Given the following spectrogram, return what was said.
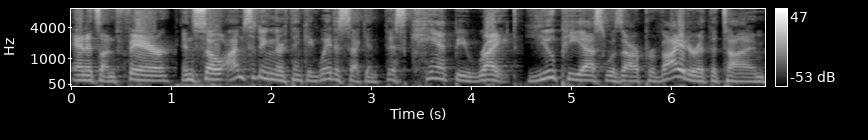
and it's unfair. And so I'm sitting there thinking, wait a second, this can't be right. UPS was our provider at the time,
